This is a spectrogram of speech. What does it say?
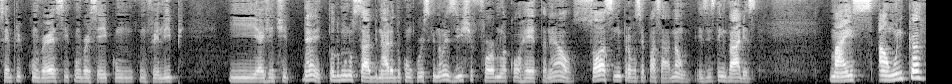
sempre converse, conversei com, com o Felipe e a gente, né, todo mundo sabe na área do concurso que não existe fórmula correta, né? Só assim para você passar. Não, existem várias. Mas a única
